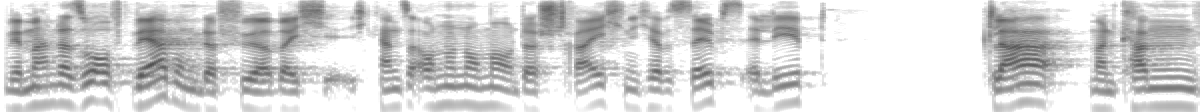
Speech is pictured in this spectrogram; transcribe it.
wir machen da so oft Werbung dafür, aber ich, ich kann es auch nur noch mal unterstreichen. Ich habe es selbst erlebt. Klar, man kann,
